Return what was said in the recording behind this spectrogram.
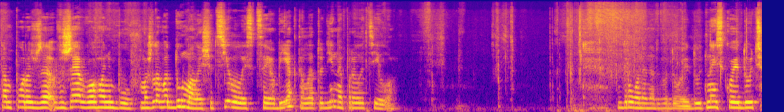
Там поруч вже, вже вогонь був. Можливо, думали, що цілились в цей об'єкт, але тоді не прилетіло. Дрони над водою йдуть, низько йдуть.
